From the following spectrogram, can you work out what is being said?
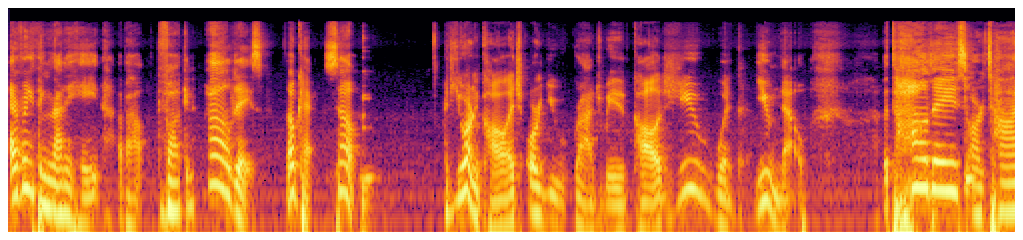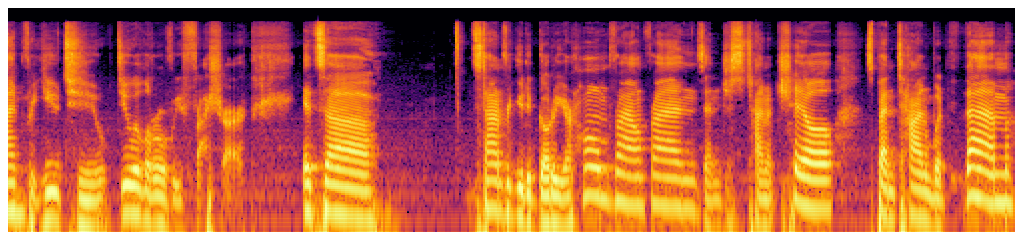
Everything that I hate about the fucking holidays. Okay, so if you are in college or you graduated college, you would you know the holidays are time for you to do a little refresher. It's a uh, it's time for you to go to your hometown friends and just time to chill, spend time with them.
